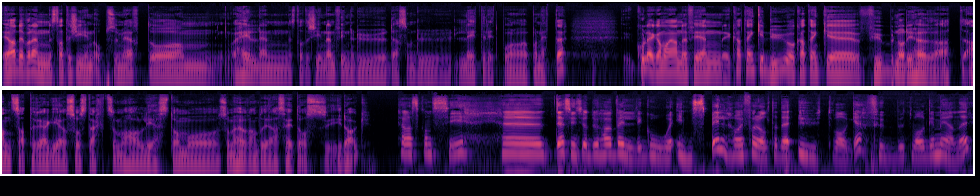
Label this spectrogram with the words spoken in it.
Ja, det var den strategien oppsummert, og, og, hele den strategien den finner du dersom du leter litt på, på nettet. Kollega Marianne Fehn, hva tenker du og hva tenker FUB når de hører at ansatte reagerer så sterkt som vi har lest om, og som vi hører Andreas si til oss i dag? Hva skal en si. Det jeg syns jo du har veldig gode innspill. Og i forhold til det utvalget, FUB-utvalget mener,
